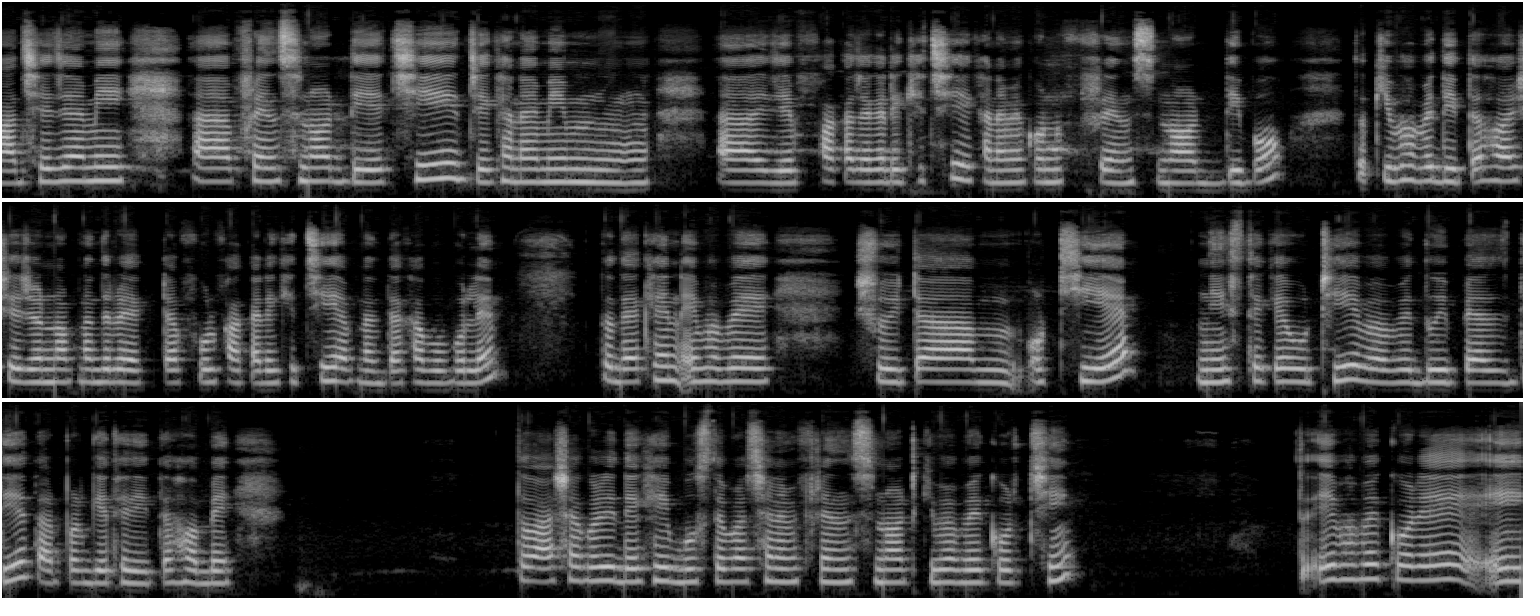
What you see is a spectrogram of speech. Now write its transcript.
মাঝে যে আমি ফ্রেন্স নট দিয়েছি, যেখানে আমি যে ফাঁকা জায়গা রেখেছি, এখানে আমি কোন ফ্রেন্স নট দিব। তো কীভাবে দিতে হয় সেজন্য আপনাদেরও একটা ফুল ফাঁকা রেখেছি আপনার দেখাবো বলে। তো দেখেন, এভাবে সুইটা উঠিয়ে, নিচ থেকে উঠিয়ে এভাবে দুই প্যাচ দিয়ে তারপর গেঁথে দিতে হবে। তো আশা করি দেখেই বুঝতে পারছেন আমি ফ্রেন্স নট কীভাবে করছি। তো এভাবে করে এই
